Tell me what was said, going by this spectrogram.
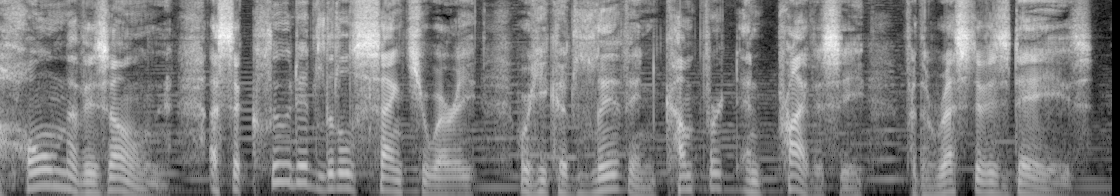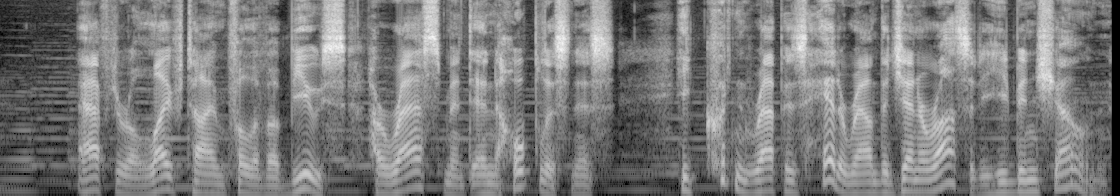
home of his own, a secluded little sanctuary where he could live in comfort and privacy for the rest of his days. After a lifetime full of abuse, harassment, and hopelessness, he couldn't wrap his head around the generosity he'd been shown.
